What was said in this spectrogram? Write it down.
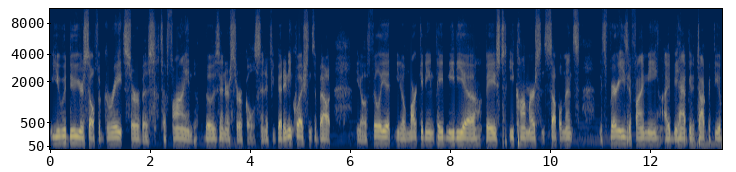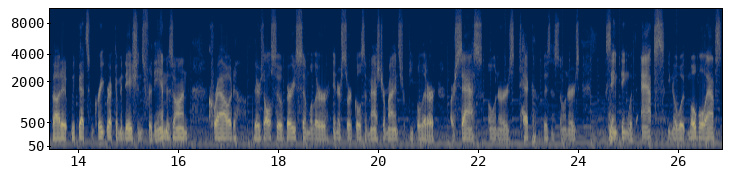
you would do yourself a great service to find those inner circles. And if you've got any questions about, you know, affiliate, you know, marketing, paid media based e-commerce and supplements, it's very easy to find me. I'd be happy to talk with you about it. We've got some great recommendations for the Amazon crowd. There's also very similar inner circles and masterminds for people that are, are SaaS owners, tech business owners. Same thing with apps, you know, with mobile apps.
